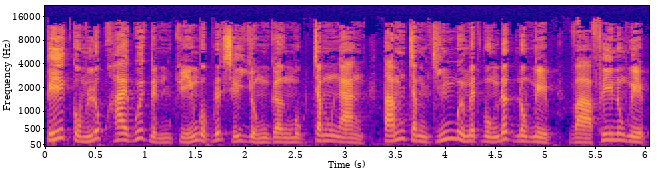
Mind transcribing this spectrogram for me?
ký cùng lúc hai quyết định chuyển mục đích sử dụng gần 100.890 m2 đất nông nghiệp và phi nông nghiệp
